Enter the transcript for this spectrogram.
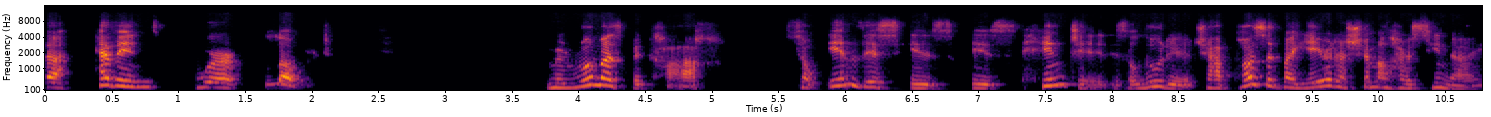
the heavens were lowered. Merumas bekach. So in this is is hinted, is alluded, Shapasad by Yered Hashem al Har Sinai,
